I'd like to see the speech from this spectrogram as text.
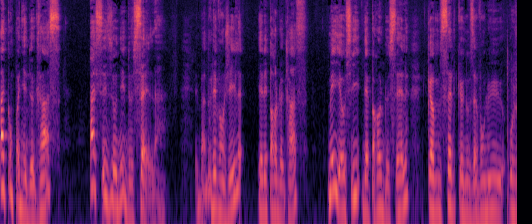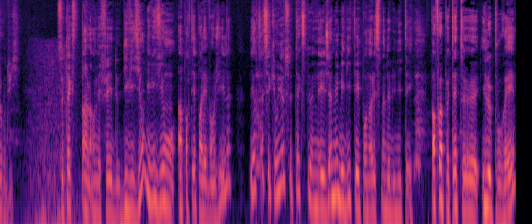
accompagnée de grâce, assaisonnée de sel. Et eh bien, dans l'Évangile, il y a des paroles de grâce, mais il y a aussi des paroles de sel, comme celles que nous avons lues aujourd'hui. Ce texte parle en effet de division, division apportée par l'Évangile. D'ailleurs, c'est curieux, ce texte n'est jamais médité pendant les semaines de l'unité. Parfois, peut-être, euh, il le pourrait.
